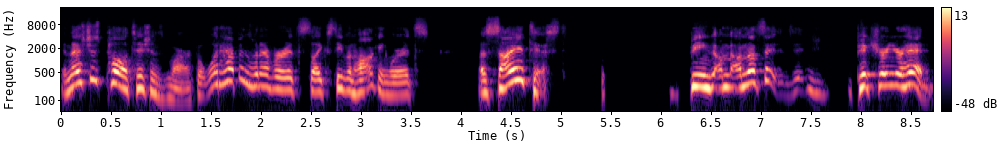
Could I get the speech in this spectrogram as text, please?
And that's just politicians, Mark. But what happens whenever it's like Stephen Hawking, where it's a scientist being, I'm, I'm not saying, picture in your head,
